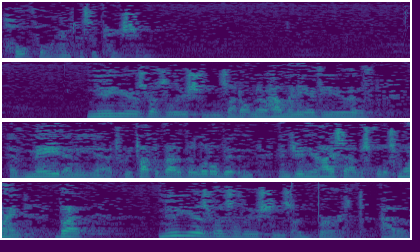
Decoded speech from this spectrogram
hopeful anticipation. New Year's resolutions. I don't know how many of you have have made any yet. We talked about it a little bit in, in junior high Sabbath school this morning. But New Year's resolutions are birthed out of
